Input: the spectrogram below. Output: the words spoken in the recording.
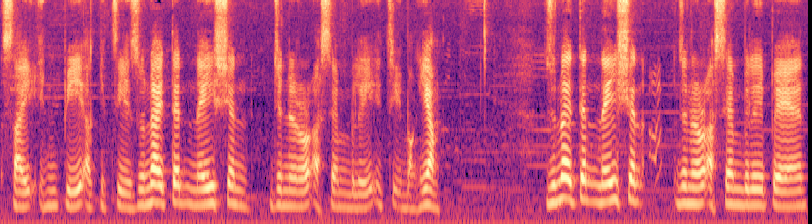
sai in pi akichi united nation general assembly ichi bangyam united nation general assembly pen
